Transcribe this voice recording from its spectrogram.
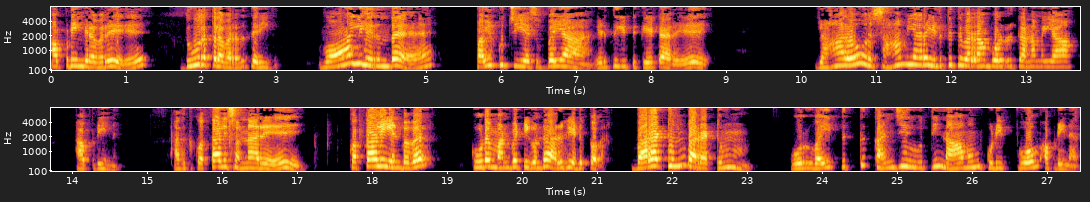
அப்படிங்கிறவரு தூரத்துல வர்றது தெரியுது. வாயில் இருந்த பல்குச்சிய சுப்பையா எடுத்துக்கிட்டு கேட்டாரு. யாரோ ஒரு சாமியாரை இழுத்துட்டு வர்றான் போல் இருக்கு அண்ணமையா? அப்படின்னு. அதுக்கு கொத்தாளி சொன்னாரு கொத்தாளி என்பவர் கூட மண்வெட்டி கொண்டு அருகு எடுப்பவர். வரட்டும் வரட்டும். ஒரு வயிற்றுக்கு கஞ்சி ஊத்தி நாமும் குடிப்போம் அப்படின்னார்.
